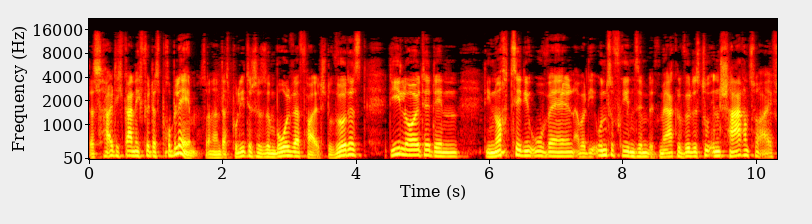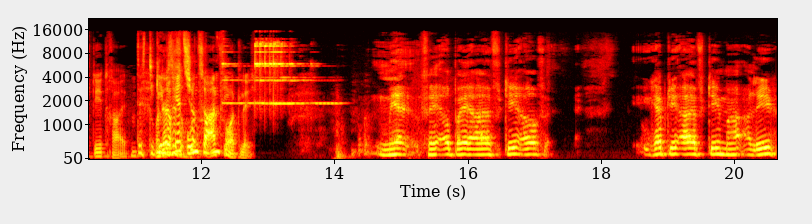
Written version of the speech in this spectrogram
Das halte ich gar nicht für das Problem, sondern das politische Symbol wäre falsch. Du würdest die Leute, denen, die noch CDU wählen, aber die unzufrieden sind mit Merkel, würdest du in Scharen zur AfD treiben. Das, die gehen Und das doch jetzt ist schon unverantwortlich. Mir fällt auch bei AfD auf, ich habe die AfD mal erlebt.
